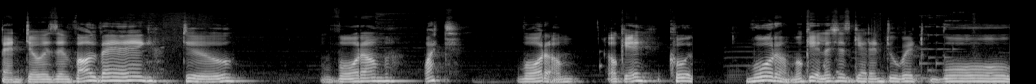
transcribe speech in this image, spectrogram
Pento is evolving to Vorum. What? Vorum. Okay cool. Vorum. Okay let's just get into it. Vo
